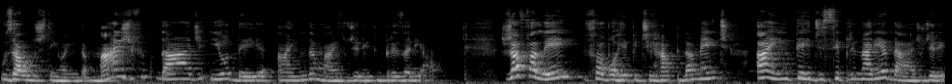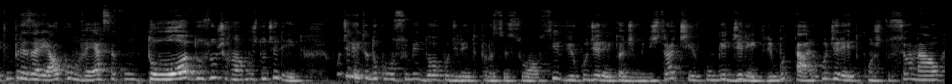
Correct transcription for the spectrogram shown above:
os alunos tenham ainda mais dificuldade e odeia ainda mais o direito empresarial. Já falei, só vou repetir rapidamente, a interdisciplinariedade. O direito empresarial conversa com todos os ramos do direito. Com o direito do consumidor, com o direito processual civil, com o direito administrativo, com o direito tributário, com o direito constitucional.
